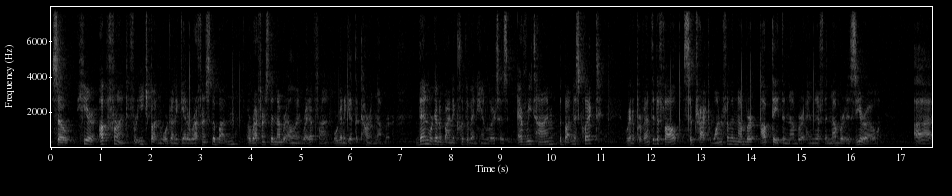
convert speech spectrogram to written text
So here, up front, for each button, we're going to get a reference to the button, a reference to the number element right up front. We're going to get the current number. Then we're going to bind a click event handler that says every time the button is clicked, we're going to prevent the default, subtract one from the number, update the number, and then if the number is zero, uh,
